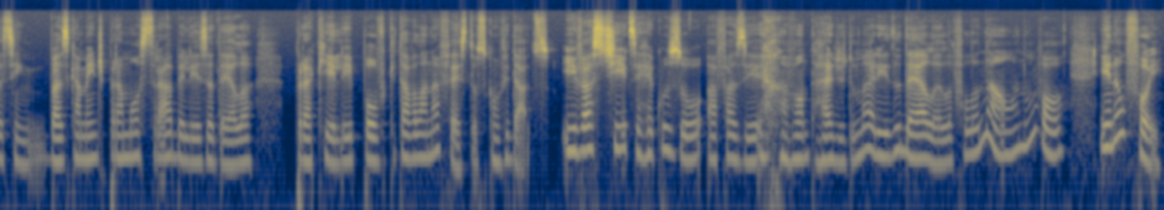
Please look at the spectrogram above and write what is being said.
assim, basicamente para mostrar a beleza dela para aquele povo que estava lá na festa, os convidados. E Vasti se recusou a fazer a vontade do marido dela. Ela falou: "Não, eu não vou". E não foi.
